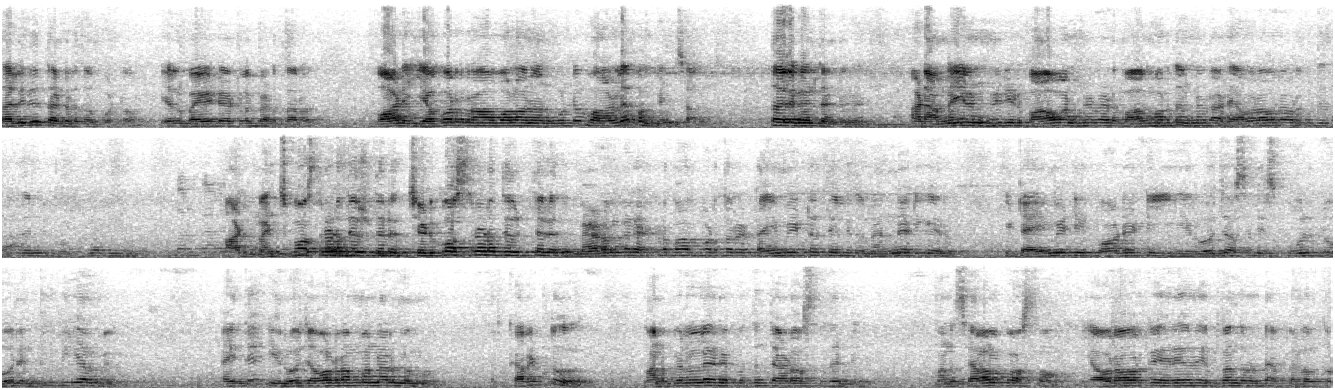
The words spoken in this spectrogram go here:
తల్లిది తండ్రితో ఫోటో. వీళ్ళు బయట ఎట్లా పెడతారు? వాళ్ళు ఎవరు రావాలని అనుకుంటే వాళ్ళే పంపించాలి. తల్లి కానీ తండ్రి కానీ ఆడు అన్నయ్య అంటున్నాడు ఆడు బావ అంటున్నాడు ఆడు బావమర్ది అంటున్నాడు ఆడు ఎవరెవరు ఎవరికి తెలుస్తుందండి ఆడు మంచికి వస్తున్నాడో తెలుస్తలేదు చెడుకు వస్తున్నాడో తెలుస్తలేదు. మేడం గారు ఎక్కడ బాధపడతారో టైం ఏంటో తెలియదు నన్ను అడిగారు. ఈ టైం ఏంటి ఈ పాడేటి? ఈ రోజు అసలు ఈ స్కూల్ డోర్ ఎందుకు తీయాలి మేము? అయితే ఈ రోజు ఎవరు రమ్మన్నారు మిమ్మల్ని? కరెక్ట్. మన పిల్లలే రేపొద్దున తేడా వస్తుందండి. మన సెలవులకు వస్తాం ఎవరెవరికి ఏదేదో ఇబ్బందులు ఉంటాయి ఆ పిల్లలతో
